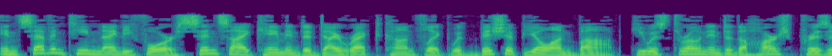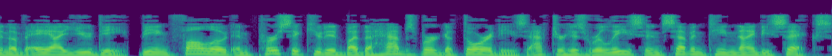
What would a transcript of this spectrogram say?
In 1794 Șincai came into direct conflict with Bishop Ioan Bob, he was thrown into the harsh prison of Aiud, being followed and persecuted by the Habsburg authorities after his release in 1796.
